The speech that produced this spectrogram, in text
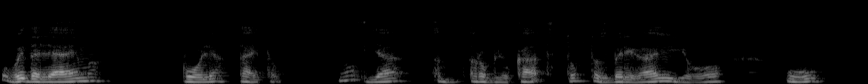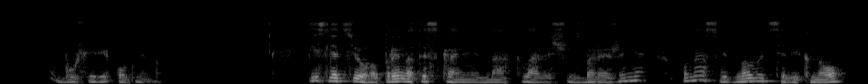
видаляємо поля Title. Ну, Я роблю cut, тобто зберігаю його у буфері обміну. Після цього при натисканні на клавішу збереження у нас відновиться вікно,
